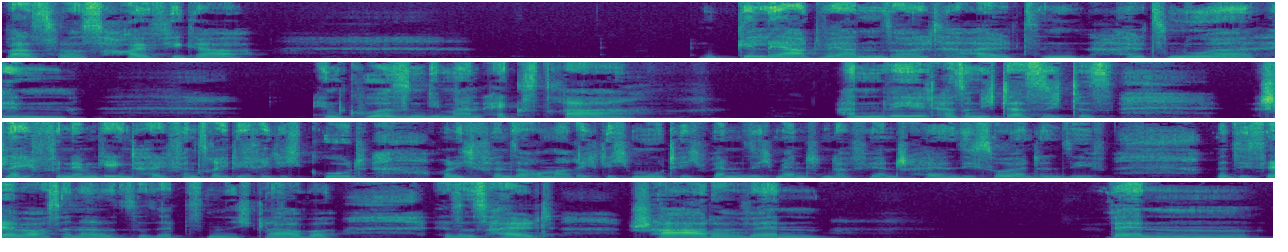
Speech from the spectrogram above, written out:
was, was häufiger gelehrt werden sollte als, in, als nur in, in Kursen, die man extra anwählt. Also nicht, dass ich das schlecht finde, im Gegenteil, ich finde es richtig, richtig gut und ich finde es auch immer richtig mutig, wenn sich Menschen dafür entscheiden, sich so intensiv mit sich selber auseinanderzusetzen. Ich glaube, es ist halt schade, wenn, wenn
